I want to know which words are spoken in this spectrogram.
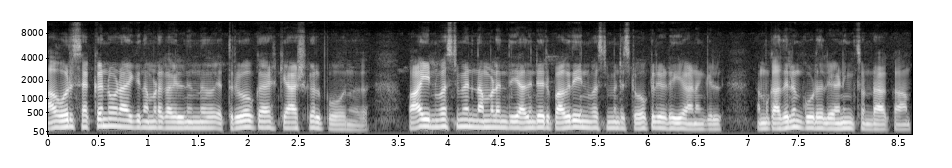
ആ ഒരു സെക്കൻഡ് കൊണ്ടായിരിക്കും നമ്മുടെ കയ്യിൽ നിന്ന് എത്രയോ ക്യാഷ് ക്യാഷുകൾ പോകുന്നത്. അപ്പോൾ ആ ഇൻവെസ്റ്റ്മെന്റ് നമ്മൾ എന്ത് ചെയ്യുക അതിന്റെ ഒരു പകുതി ഇൻവെസ്റ്റ്മെന്റ് സ്റ്റോക്കിൽ ഇടുകയാണെങ്കിൽ നമുക്ക് അതിലും കൂടുതൽ ഏണിങ്സ് ഉണ്ടാക്കാം.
